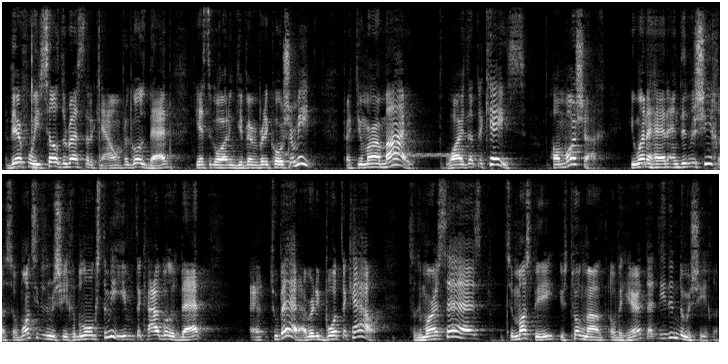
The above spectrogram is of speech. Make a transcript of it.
Therefore, he sells the rest of the cow. If it goes bad, he has to go ahead and give everybody kosher meat. Why is that the case? HaMoshach. He went ahead and did Mashiach. So once he did Mashiach, it belongs to me. Even if the cow goes bad, Eh, too bad, I already bought the cow. So the Gemara says, it must be, he's talking about over here, that he didn't do Mashiach.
